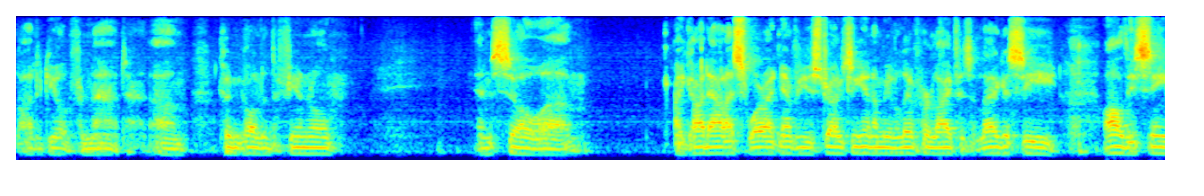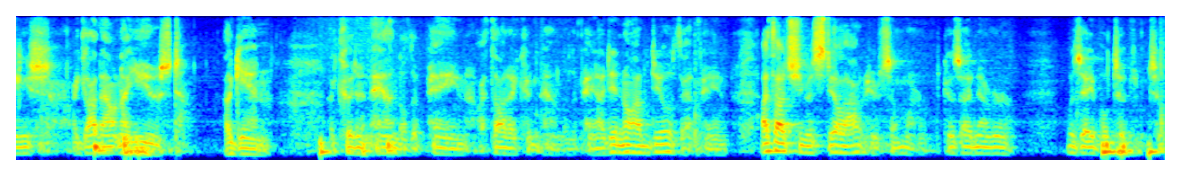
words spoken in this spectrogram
lot of guilt from that. Um, couldn't go to the funeral, and so uh, I got out. I swore I'd never use drugs again. I'm going to live her life as a legacy. All these things. I got out and I used again. I couldn't handle the pain. I thought I couldn't handle the pain. I didn't know how to deal with that pain. I thought she was still out here somewhere because I never was able to to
